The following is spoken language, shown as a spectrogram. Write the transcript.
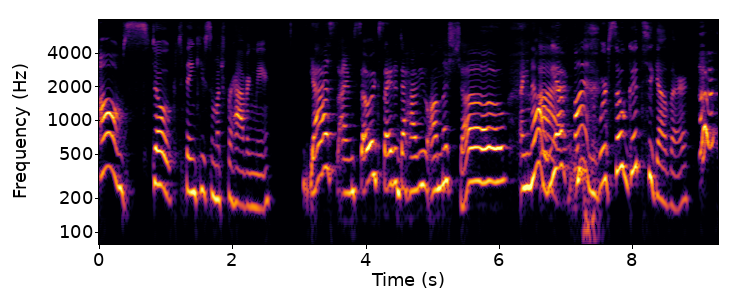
Oh, I'm stoked. Thank you so much for having me. Yes, I'm so excited to have you on the show. I know. Um, we have um, fun. We're so good together.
